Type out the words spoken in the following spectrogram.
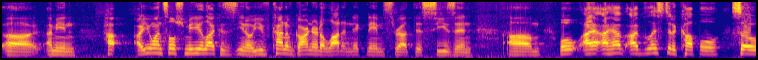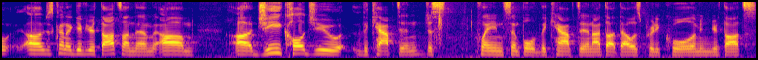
uh, I mean, how, are you on social media a lot? Because, you know, you've kind of garnered a lot of nicknames throughout this season. Um, well, I, I, have, I've listed a couple, so uh, just kind of give your thoughts on them. Um, uh, G called you the captain, just plain simple, the captain. I thought that was pretty cool. I mean, your thoughts?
